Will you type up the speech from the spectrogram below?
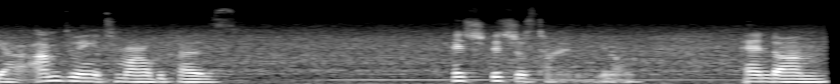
yeah, I'm doing it tomorrow because it's, it's just time, you know. And um,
